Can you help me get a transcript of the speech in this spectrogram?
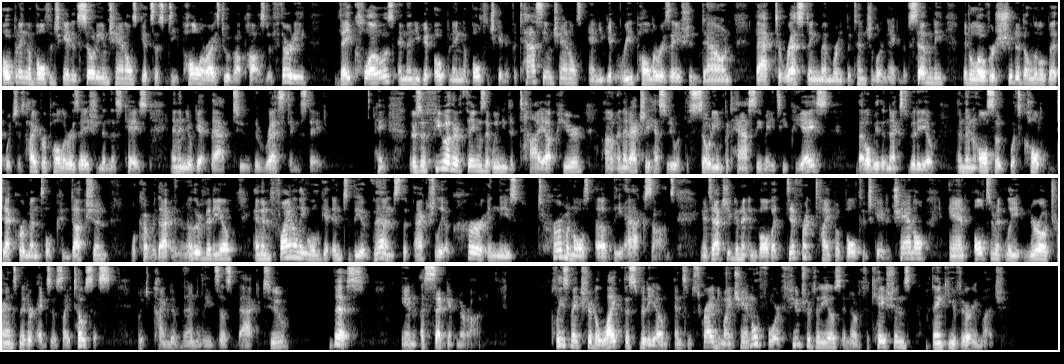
Opening of voltage-gated sodium channels gets us depolarized to about positive 30. They close, and then you get opening of voltage-gated potassium channels, and you get repolarization down back to resting membrane potential or negative 70. It'll overshoot it a little bit, which is hyperpolarization in this case, and then you'll get back to the resting state. Hey, there's a few other things that we need to tie up here, um, and that actually has to do with the sodium-potassium ATPase. That'll be the next video. And then also what's called decremental conduction. We'll cover that in another video. And then finally, we'll get into the events that actually occur in these terminals of the axons. And it's actually going to involve a different type of voltage-gated channel and ultimately neurotransmitter exocytosis, which kind of then leads us back to this in a second neuron. Please make sure to like this video and subscribe to my channel for future videos and notifications. Thank you very much.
